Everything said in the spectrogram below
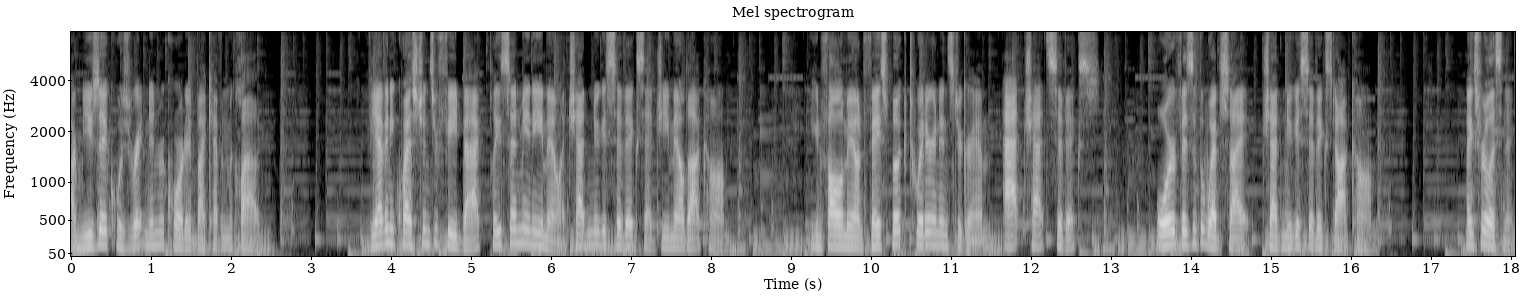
Our music was written and recorded by Kevin MacLeod. If you have any questions or feedback, please send me an email at chattanoogacivics at gmail.com. You can follow me on Facebook, Twitter, and Instagram at ChatCivics, or visit the website chattanoogacivics.com. Thanks for listening.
